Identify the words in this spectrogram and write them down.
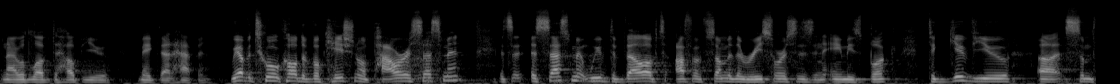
and I would love to help you make that happen. We have a tool called the Vocational Power Assessment. It's an assessment we've developed off of some of the resources in Amy's book to give you uh, some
